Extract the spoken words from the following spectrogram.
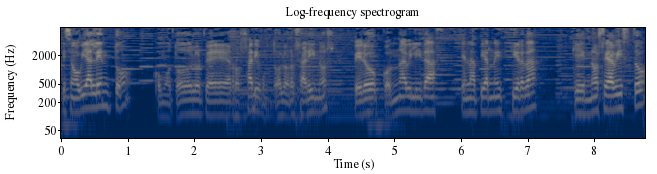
que se movía lento como todos los de Rosario, como todos los rosarinos, pero con una habilidad en la pierna izquierda que no se ha visto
